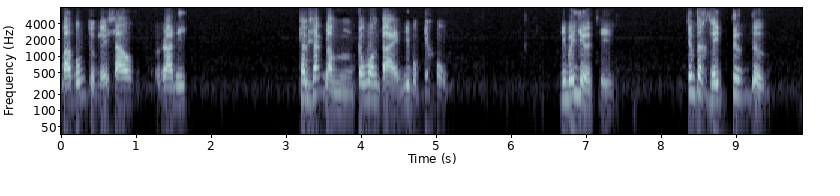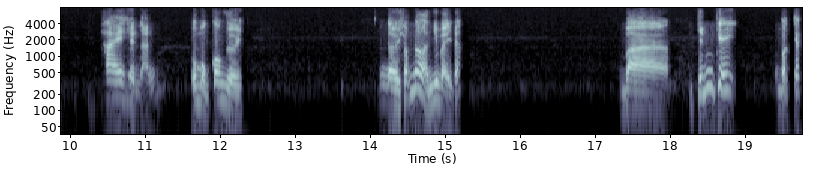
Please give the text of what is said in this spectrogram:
Ba bốn tuần lễ sau ra đi. Thân xác nằm trong quan tài như một giấc ngủ. Nhưng bây giờ thì chúng ta có thể tưởng tượng hai hình ảnh của một con người. Đời sống nó là như vậy đó. Và chính cái vật chất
